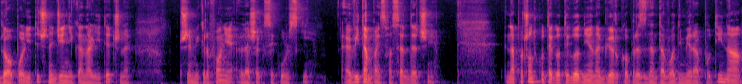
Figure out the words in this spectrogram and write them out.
Geopolityczny Dziennik Analityczny. Przy mikrofonie Leszek Sykulski. Witam Państwa serdecznie. Na początku tego tygodnia na biurko prezydenta Władimira Putina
